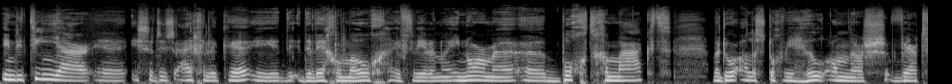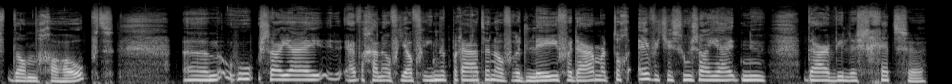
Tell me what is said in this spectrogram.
In die tien jaar uh, is er dus eigenlijk uh, de, weg omhoog heeft weer een enorme uh, bocht gemaakt. Waardoor alles toch weer heel anders werd dan gehoopt. Um, hoe zou jij, we gaan over jouw vrienden praten en over het leven daar, maar toch eventjes, hoe zou jij het nu daar willen schetsen?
